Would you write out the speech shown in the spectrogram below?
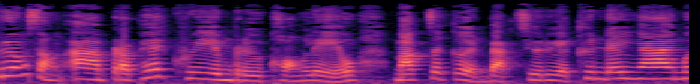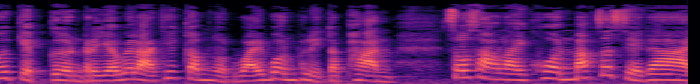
เครื่องสำอางประเภทครีมหรือของเหลว มักจะเกิดแบคทีเรียขึ้นได้ง่าย เมื่อเก็บเกินระยะเวลาที่กำหนดไว้บนผลิตภัณฑ์สาวๆหลายคนมักจะเสียดาย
